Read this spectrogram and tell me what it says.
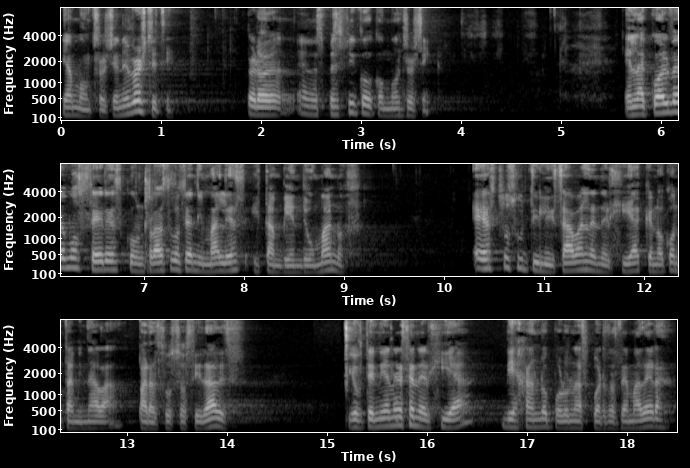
y a Monsters University, pero en específico con Monsters Inc. En la cual vemos seres con rasgos de animales y también de humanos. Estos utilizaban la energía que no contaminaba para sus sociedades y obtenían esa energía viajando por unas puertas de madera.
